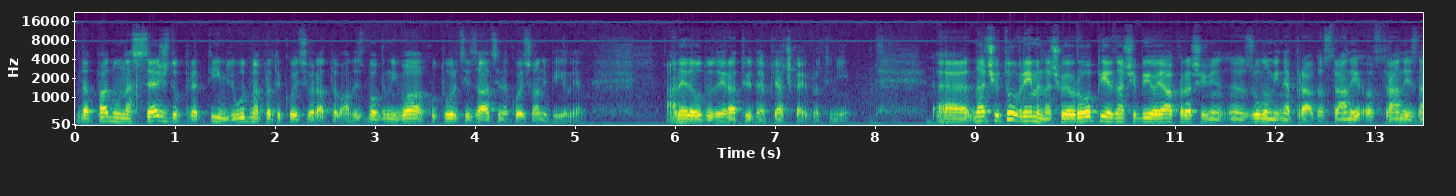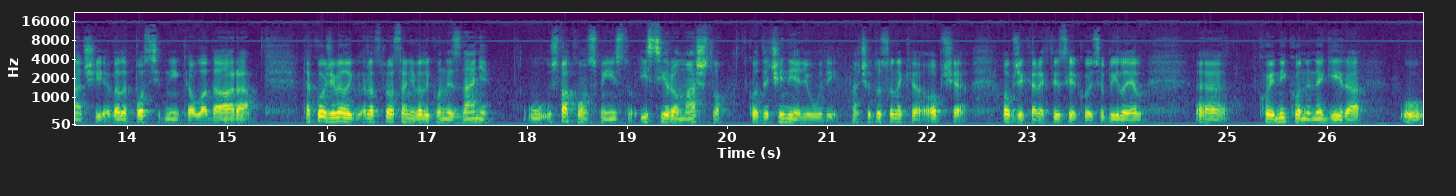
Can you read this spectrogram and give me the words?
da padnu na seždu pred tim ljudima protiv koji su ratovali, zbog nivoa kulture civilizacije na kojoj su oni bili, jel, a ne da odu da i ratuju, da je pljačkaju protiv njih. E, znači u to vrijeme znači u Evropi je znači bio jako raširen e, zulum i nepravda od strane od strane znači veleposjednika vladara. Također velik rasprostranjeno veliko neznanje u, u svakom smislu i siromaštvo kod većine ljudi. Znači to su neke opće opće karakteristike koje su bile jel, e, koje niko ne negira u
